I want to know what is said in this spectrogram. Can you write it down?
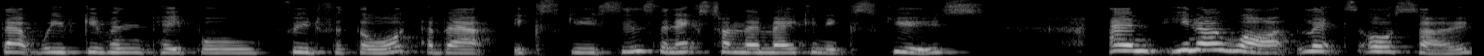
that we've given people food for thought about excuses the next time they make an excuse. And you know what? Let's also,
